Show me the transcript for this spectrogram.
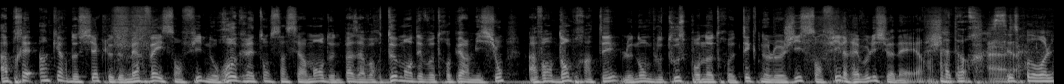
Après un quart de siècle de merveilles sans fil, nous regrettons sincèrement de ne pas avoir demandé votre permission avant d'emprunter le nom Bluetooth pour notre technologie sans fil révolutionnaire. J'adore, c'est trop drôle.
